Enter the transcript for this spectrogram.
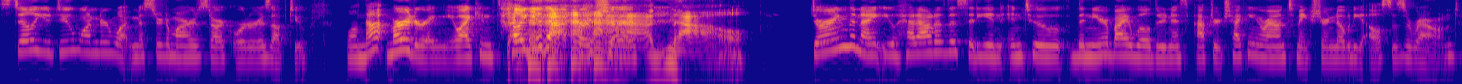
Still, you do wonder what Mr. DeMar's Dark Order is up to. Well, not murdering you, I can tell you that for sure. no. During the night, you head out of the city and into the nearby wilderness after checking around to make sure nobody else is around.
